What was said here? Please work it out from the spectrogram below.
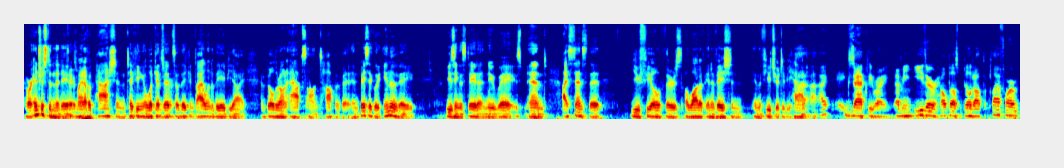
who are interested in the data That's might right. have a passion taking a look That's at it right. so they can dial into the API and build their own apps on top of it and basically innovate right. using this data in new ways. And I sense that you feel there's a lot of innovation in the future to be had. I, I, exactly right. I mean, either help us build out the platform.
